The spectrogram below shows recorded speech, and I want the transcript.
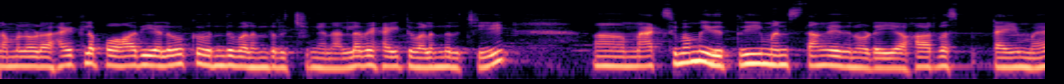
நம்மளோட ஹைட்டில் பாதி அளவுக்கு வந்து வளர்ந்துருச்சுங்க. நல்லாவே ஹைட் வளர்ந்துருச்சு. மேக்ஸிமம் இது த்ரீ மந்த்ஸ் தாங்க இதனுடைய ஹார்வெஸ்ட் டைமு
